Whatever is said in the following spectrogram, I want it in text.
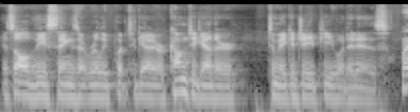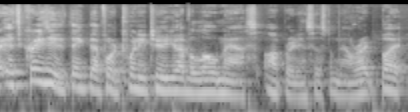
it's all of these things that really put together or come together to make a JP what it is. Right, it's crazy to think that for 22 you have a low mass operating system now, right? But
